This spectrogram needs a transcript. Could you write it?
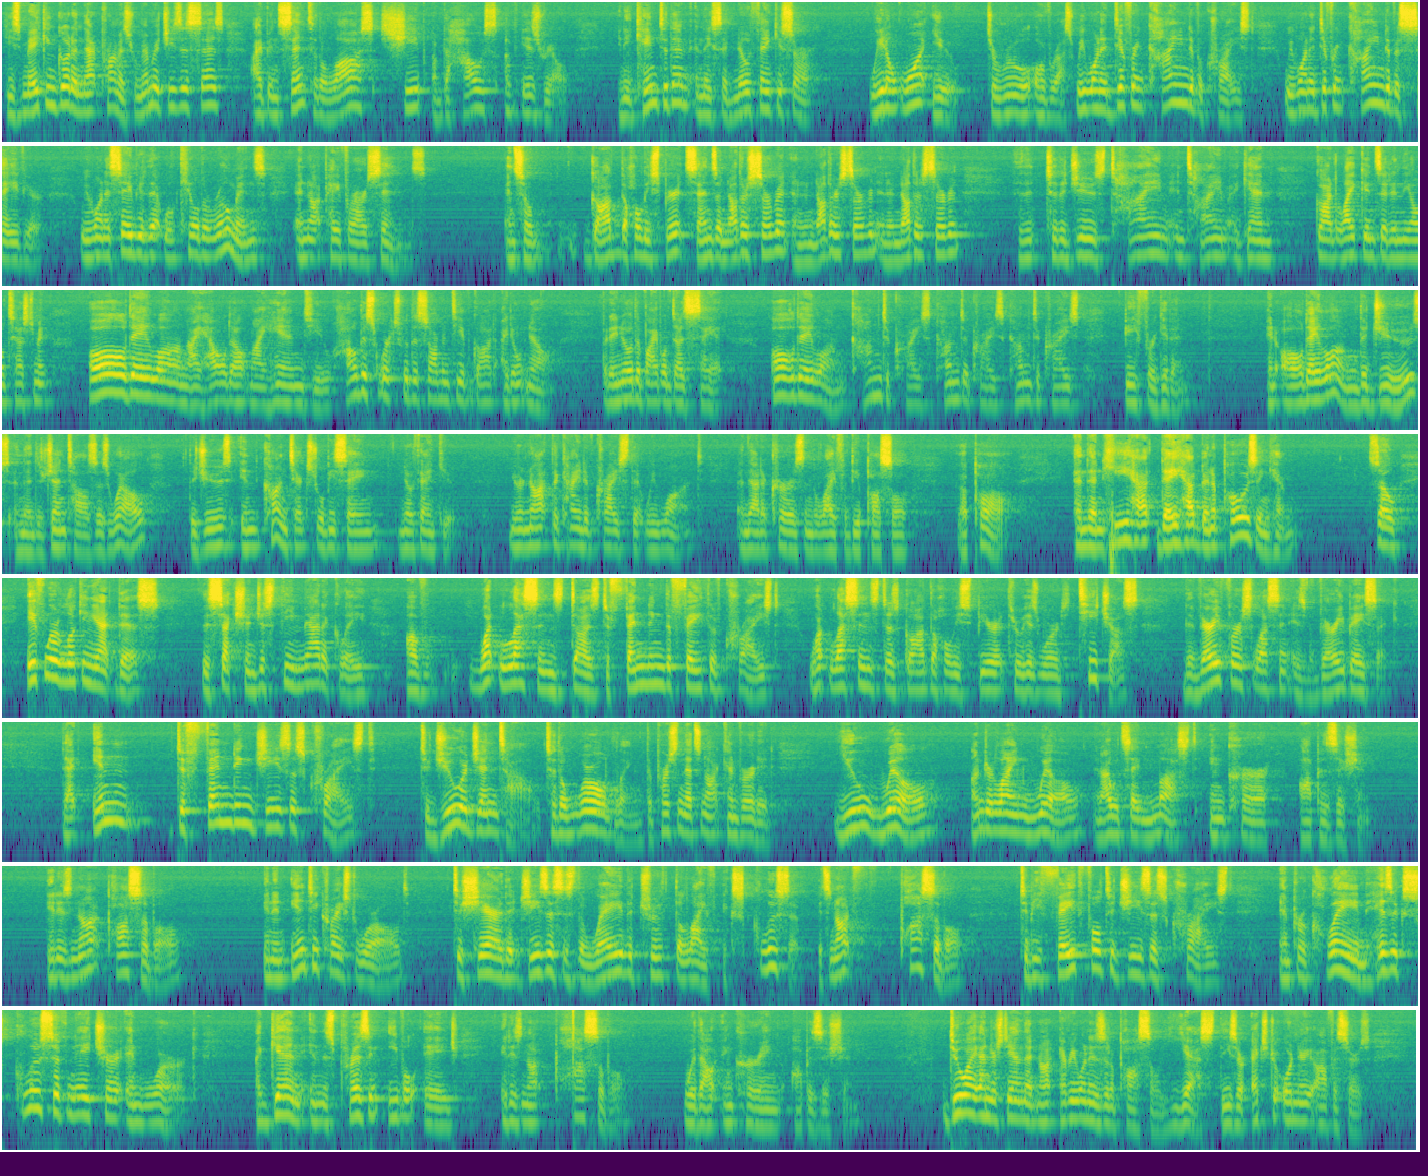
He's making good on that promise. Remember, Jesus says, I've been sent to the lost sheep of the house of Israel. And he came to them and they said, No, thank you, sir. We don't want you to rule over us. We want a different kind of a Christ. We want a different kind of a Savior. We want a Savior that will kill the Romans and not pay for our sins. And so God, the Holy Spirit, sends another servant and another servant and another servant to the, to the Jews time and time again. God likens it in the Old Testament. All day long I held out my hand to you. How this works with the sovereignty of God, I don't know. But I know the Bible does say it. All day long, come to Christ, come to Christ, come to Christ, be forgiven. And all day long, the Jews, and then the Gentiles as well, The Jews, in context, will be saying, No, thank you. You're not the kind of Christ that we want. And that occurs in the life of the Apostle uh, Paul. And then he ha- they have been opposing him. So if we're looking at this, this section just thematically of what lessons does defending the faith of Christ, what lessons does God the Holy Spirit through his word teach us, the very first lesson is very basic. That in defending Jesus Christ to Jew or Gentile, to the worldling, the person that's not converted, you will, underline will, and I would say must, incur opposition. It is not possible in an antichrist world to share that Jesus is the way, the truth, the life, exclusive. It's not possible to be faithful to Jesus Christ and proclaim his exclusive nature and work. Again, in this present evil age, it is not possible without incurring opposition. Do I understand that not everyone is an apostle? Yes, these are extraordinary officers.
